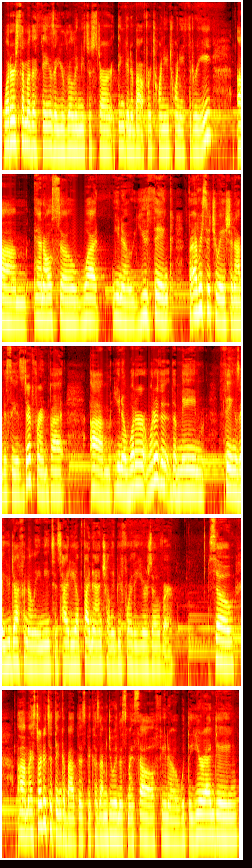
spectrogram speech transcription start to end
What are some of the things that you really need to start thinking about for 2023? Um, and also what you know you think for every situation obviously is different but um, you know what are what are the, the main things that you definitely need to tidy up financially before the year's over so um, I started to think about this because I'm doing this myself, you know, with the year ending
